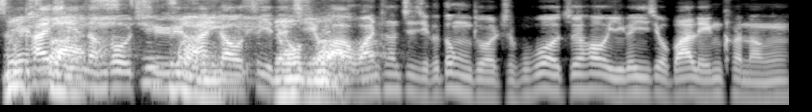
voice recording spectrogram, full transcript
很开心能够去按照自己的计划完成这几个动作，只不过最后一个一九八零可能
